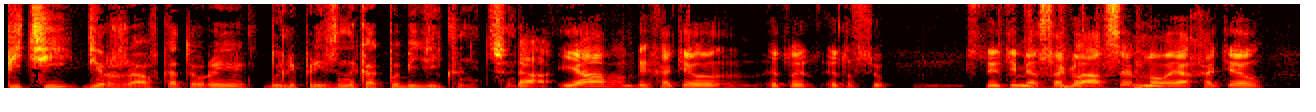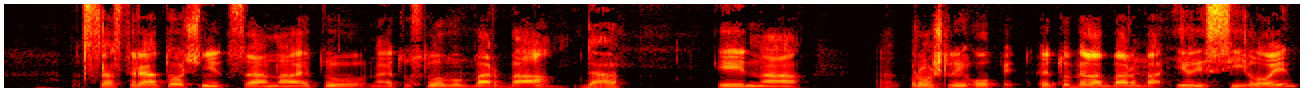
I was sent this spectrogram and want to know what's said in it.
пяти держав, которые были признаны как победительницы. Да, я бы хотел, это, это все, с этим я согласен, но я хотел сосредоточиться на эту, на эту слово «борьба» да. и на прошлый опыт. Это была борьба или силой,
